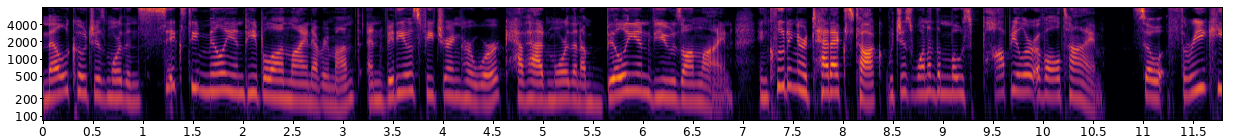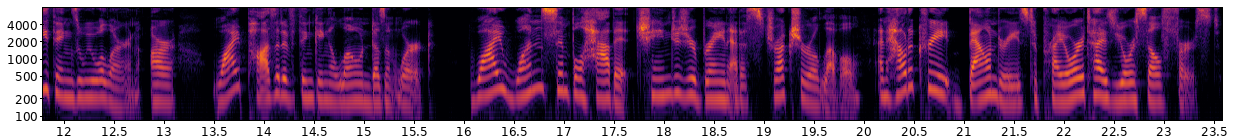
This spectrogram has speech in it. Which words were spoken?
Mel coaches more than 60 million people online every month, and videos featuring her work have had more than a billion views online, including her TEDx talk, which is one of the most popular of all time. So, three key things we will learn are why positive thinking alone doesn't work, why one simple habit changes your brain at a structural level, and how to create boundaries to prioritize yourself first.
